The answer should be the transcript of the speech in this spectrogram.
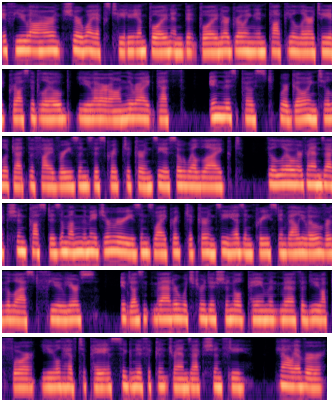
If you aren't sure why XTM coin and Bitcoin are growing in popularity across the globe, you are on the right path. In this post, we're going to look at the five reasons this cryptocurrency is so well liked. The lower transaction cost is among the major reasons why cryptocurrency has increased in value over the last few years. It doesn't matter which traditional payment method you opt for, you'll have to pay a significant transaction fee. However,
